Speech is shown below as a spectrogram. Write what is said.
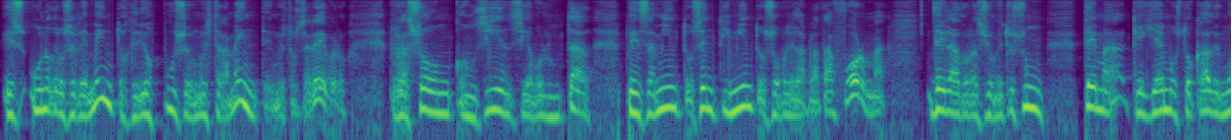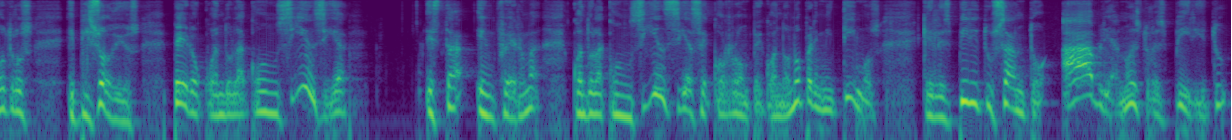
es uno de los elementos que Dios puso en nuestra mente, en nuestro cerebro. Razón, conciencia, voluntad, pensamiento, sentimiento sobre la plataforma de la adoración. Esto es un tema que ya hemos tocado en otros episodios. Pero cuando la conciencia está enferma, cuando la conciencia se corrompe, cuando no permitimos que el Espíritu Santo hable a nuestro espíritu,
